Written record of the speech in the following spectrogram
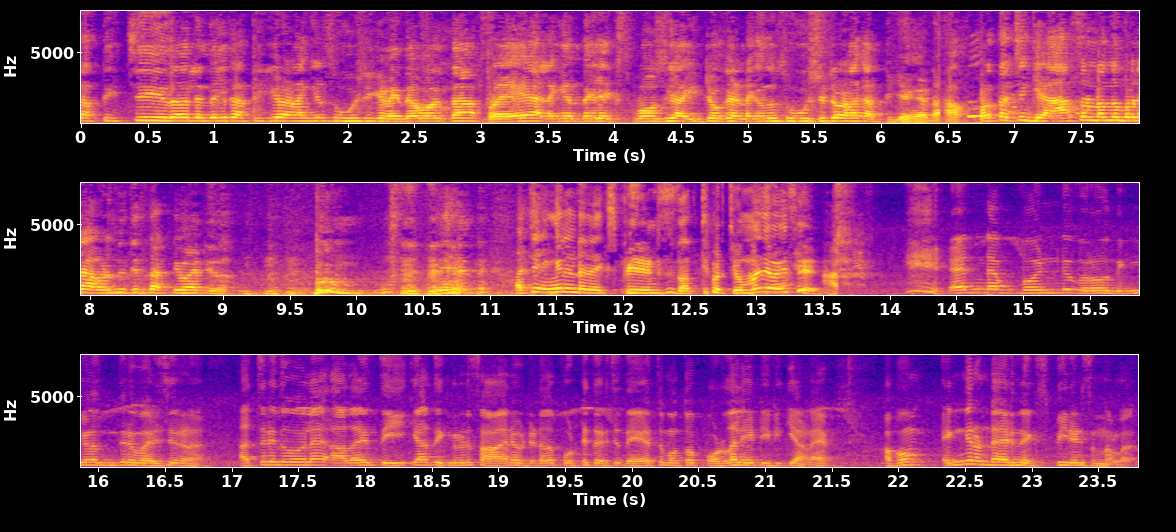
കത്തിച്ച് ഇതേപോലെ എന്തെങ്കിലും കത്തിക്കുകയാണെങ്കിൽ സൂക്ഷിക്കണം. ഇതേപോലത്തെ സ്പ്രേ അല്ലെങ്കിൽ എന്തെങ്കിലും എക്സ്പ്ലോസീവ് ഐറ്റം ഒക്കെ ഉണ്ടെങ്കിൽ ഒന്ന് സൂക്ഷിച്ചിട്ട് വേണം കത്തിക്കാൻ കേട്ടോ. അപ്പുറത്ത് അച്ഛൻ ഗ്യാസ് ഉണ്ടെന്നും പറഞ്ഞാൽ അവിടെ നിന്ന് ഇത്തിരി തട്ടി മാറ്റിയത്. അച്ഛൻ എങ്ങനെയുണ്ടത് എക്സ്പീരിയൻസ് സത്യം ചുമ്മാ ചോദിച്ചേ. എന്റെ പൊന്നു ബ്രോ നിങ്ങൾ എന്തൊരു മനുഷ്യനാണ്. അച്ഛൻ ഇതുപോലെ അതായത് തീക്കാത്ത ഇങ്ങനൊരു ഒരു സാധനം ഇട്ടിട്ട് അത് പൊട്ടിത്തെറിച്ച് ദേഹത്ത് മൊത്തം പൊള്ളലേറ്റ് ഇരിക്കുകയാണേ. അപ്പം എങ്ങനെ ഉണ്ടായിരുന്നു എക്സ്പീരിയൻസ് എന്നുള്ളത്?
